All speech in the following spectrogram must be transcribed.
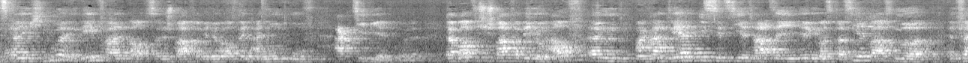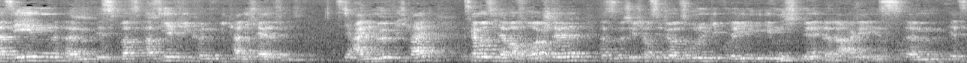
Es kann nämlich nur in dem Fall baut es eine Sprachverbindung auf, wenn ein Notruf aktiviert wurde. Da baut sich die Sprachverbindung auf. Ähm, man kann klären, ist jetzt hier tatsächlich irgendwas passiert, war es nur ein Versehen, ähm, ist was passiert, wie, können, wie kann ich helfen? Das ist die eine Möglichkeit. Jetzt kann man sich aber vorstellen, dass es natürlich auch Situationen gibt, wo derjenige eben nicht mehr in der Lage ist, ähm, jetzt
